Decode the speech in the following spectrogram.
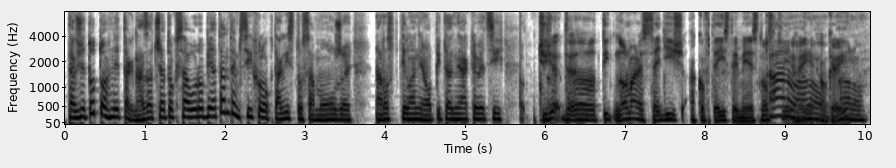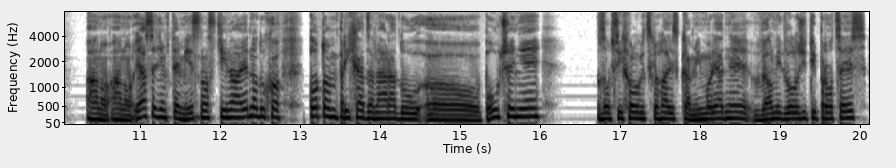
Takže toto hneď tak na začiatok sa urobí a tam ten psychológ takisto sa môže na rozptýlenie opýtať nejaké veci. Čiže ty normálne sedíš ako v tej istej miestnosti? Áno, hej? áno, okay. áno. Áno, áno. Ja sedím v tej miestnosti, no a jednoducho potom prichádza na radu e, poučenie zo psychologického hľadiska mimoriadne veľmi dôležitý proces.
